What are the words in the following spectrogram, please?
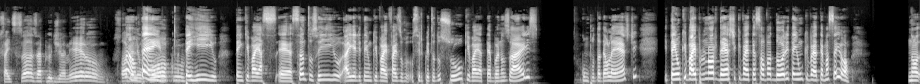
sair de Santos, vai pro Rio de Janeiro, sobe ali Não, um tem. pouco. Tem Rio, tem que vai a é, Santos Rio, aí ele tem um que vai faz o, o circuito do Sul, que vai até Buenos Aires, com Punta del Leste, e tem o que vai para o Nordeste, que vai até Salvador, e tem um que vai até Maceió. No-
